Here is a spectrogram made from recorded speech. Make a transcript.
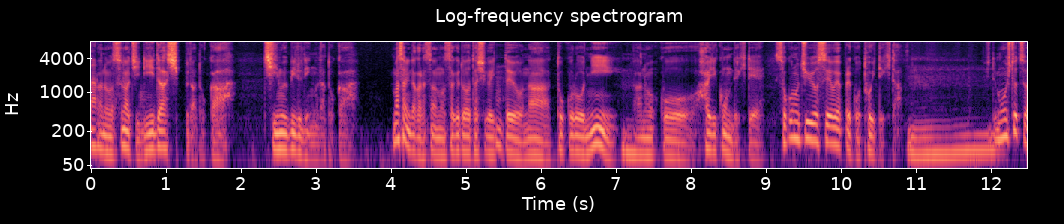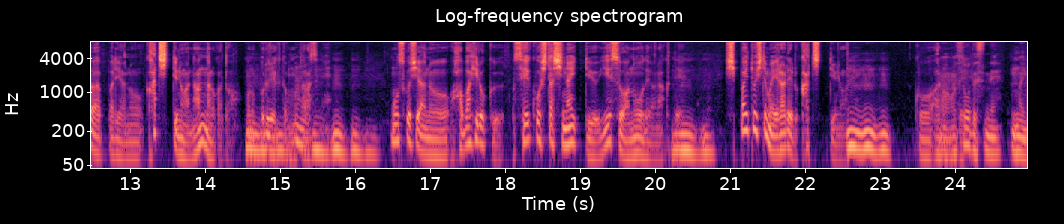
あのすなわちリーダーシップだとかチームビルディングだとか。まさにだからその先ほど私が言ったようなところに、あのこう入り込んできてそこの重要性をやっぱりこう解いてきた。そしてもう一つはやっぱりあの価値っていうのが何なのかとこのプロジェクトをもたらすね、うんうんもう少しあの幅広く成功したしないっていうイエスはノーではなくて、うんうん失敗としても得られる価値っていうのがうんうね、んうんこうあるのでそうですね。うん。はい。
